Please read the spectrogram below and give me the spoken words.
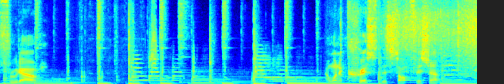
Fruit out. I want to crisp this saltfish up.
